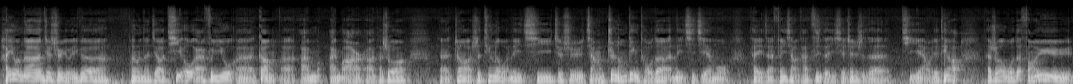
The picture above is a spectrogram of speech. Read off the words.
还有呢，就是有一个朋友呢叫 T O F U 呃杠呃 M M R 啊，他说呃正好是听了我那期就是讲智能定投的那期节目，他也在分享他自己的一些真实的体验，我觉得挺好。他说我的防御。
